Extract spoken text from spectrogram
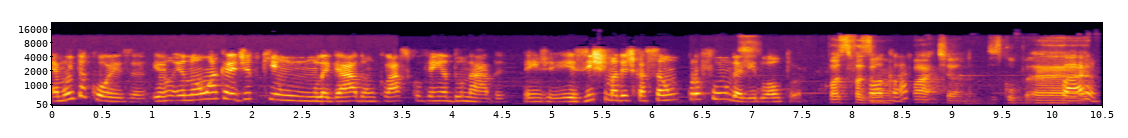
é muita coisa. Eu, eu não acredito que um legado, um clássico venha do nada. Entende? Existe uma dedicação profunda ali do autor. Posso fazer Ó, uma claro. parte, Ana? Desculpa. É, Claro.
